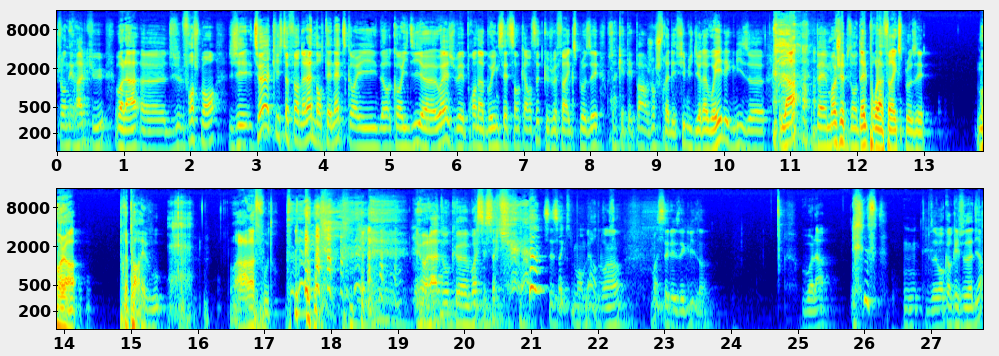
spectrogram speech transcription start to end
j'en ai ras le cul. Voilà, euh, je- franchement, j'ai, tu vois Christopher Nolan dans Tenet quand il dans- quand il dit euh, ouais je vais prendre un Boeing 747 que je vais faire exploser. Vous inquiétez pas, un jour je ferai des films, je dirais voyez l'église euh, là, ben moi j'ai besoin d'elle pour la faire exploser. Voilà, préparez-vous. Voilà, à foutre. Et voilà, donc euh, moi c'est ça qui c'est ça qui m'emmerde moi. hein. Moi c'est les églises. hein. Voilà. Mm. Vous avez encore quelque chose à dire?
